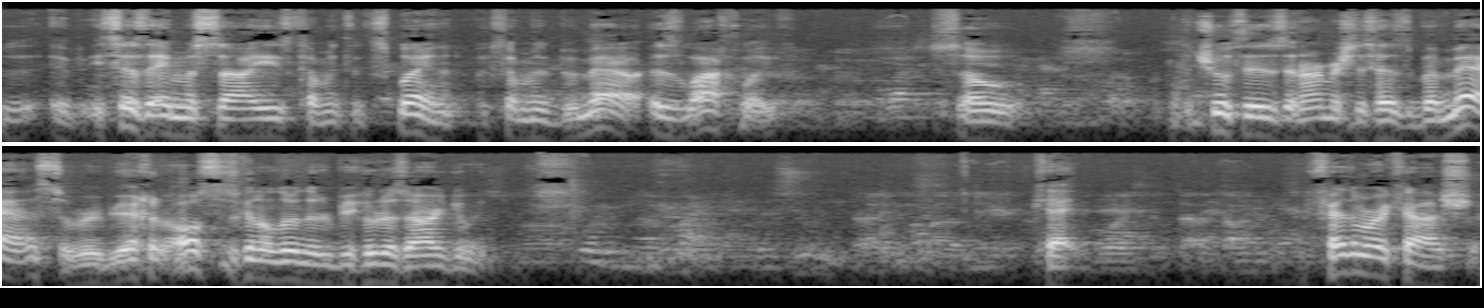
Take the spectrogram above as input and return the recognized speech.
if it says Amasai, he's coming to explain. Coming Bemel is Lachalik. So the truth is, in our mission says Bemeh, so Rabbi Yochanan also is going to learn that Rabbi Huda is arguing. Okay. Furthermore, Kasha,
